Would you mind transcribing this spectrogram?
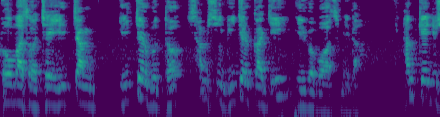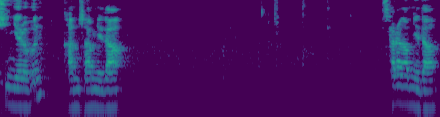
로마서 제1장 1절부터 32절까지 읽어보았습니다. 함께 해주신 여러분 감사합니다. 사랑합니다.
